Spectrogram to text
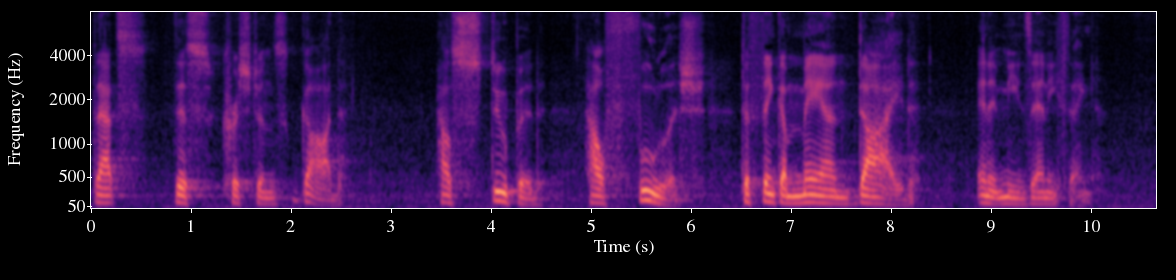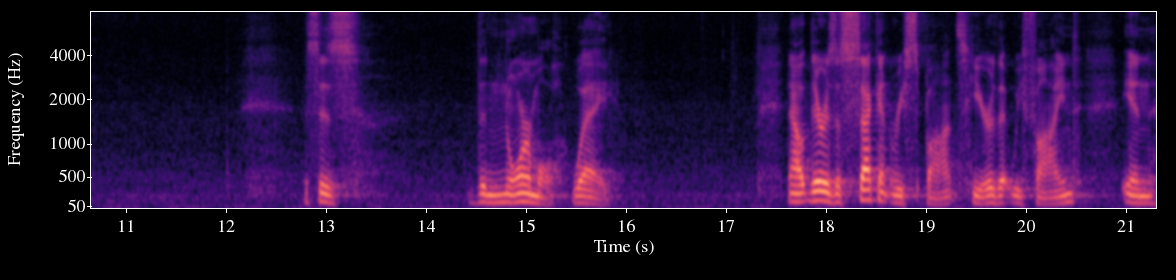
That's this Christian's God. How stupid, how foolish to think a man died and it means anything. This is the normal way now, there is a second response here that we find in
